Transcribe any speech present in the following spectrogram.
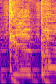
give, give.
